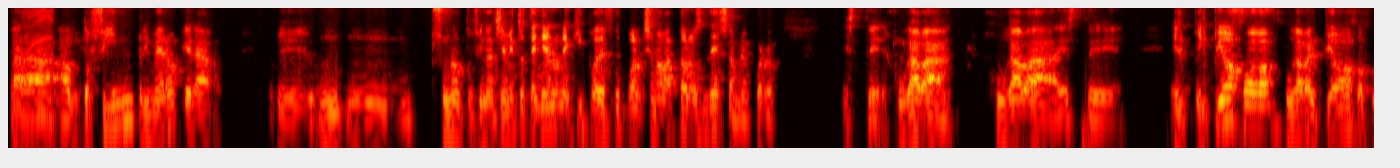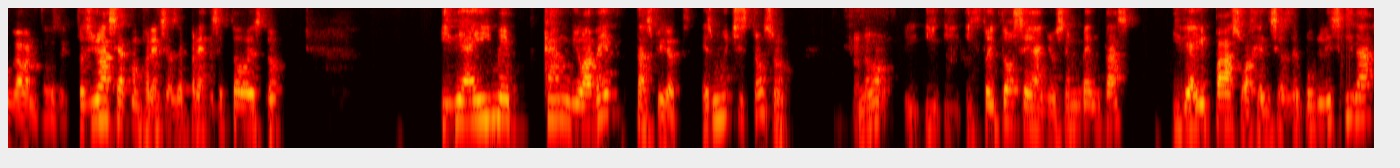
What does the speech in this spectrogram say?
para Autofin primero, que era eh, un, pues, un, autofinanciamiento. Tenían un equipo de fútbol que se llamaba Toros Nesa, me acuerdo. Este, jugaba, jugaba este, el, el piojo, jugaba el piojo, jugaban entonces. Entonces yo hacía conferencias de prensa y todo esto. Y de ahí me cambio a ventas, fíjate. Es muy chistoso, ¿no? Y, y, y estoy 12 años en ventas y de ahí paso a agencias de publicidad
